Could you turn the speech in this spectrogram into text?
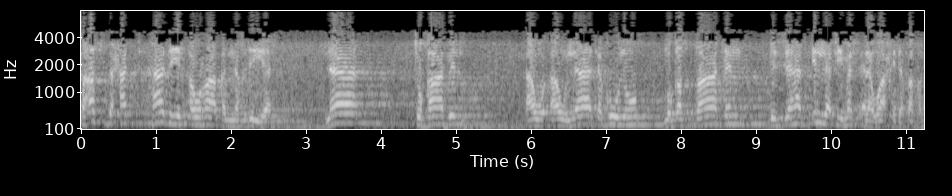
فأصبحت هذه الأوراق النقدية لا تقابل أو أو لا تكون مغطاة بالذهب إلا في مسألة واحدة فقط.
